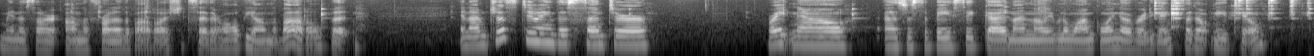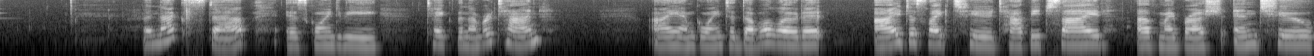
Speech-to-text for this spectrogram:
I mean, it's on the front of the bottle. I should say they'll all be on the bottle, but and I'm just doing this center right now as just a basic guideline. I don't even know why I'm going over it again because I don't need to. The next step is going to be take the number 10. I am going to double load it I just like to tap each side of my brush into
